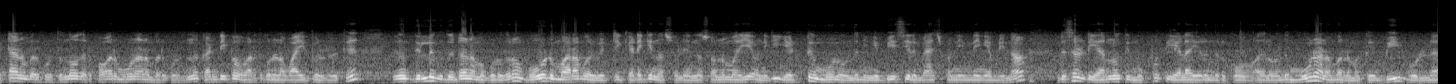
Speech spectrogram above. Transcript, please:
எட்டாம் நம்பர் கொடுத்துருந்தோம். அதோட பவர் மூணாம் நம்பர் கொடுத்துருந்தோம். கண்டிப்பாக வரதுக்குள்ள வாய்ப்புகள் இருக்குது இதுவும் தில்லுக்கு திட்டாக நம்ம கொடுக்குறோம். போர்டு மரம் ஒரு வெற்றி கிடைக்கும். நான் சொல்லியிருந்தேன் சொன்ன மாதிரியே இன்னைக்கு எட்டு மூணு வந்து நீங்கள் பிசியில் மேட்ச் பண்ணியிருந்தீங்க அப்படின்னா ரிசல்ட் இரநூத்தி முப்பத்தி ஏழாக இருந்திருக்கும். அதில் வந்து மூணாம் நம்பர் நமக்கு பி போர்டில்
